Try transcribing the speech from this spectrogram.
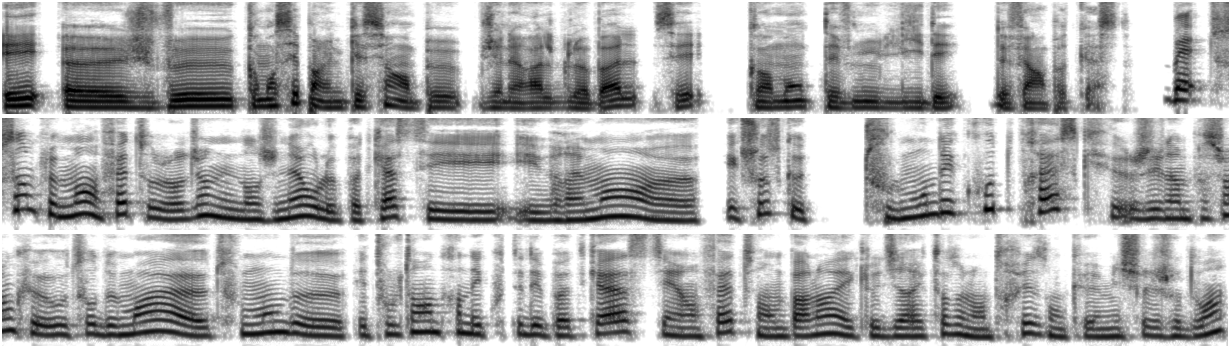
Et euh, je veux commencer par une question un peu générale, globale. C'est comment t'es venue l'idée de faire un podcast? Ben, tout simplement, en fait, aujourd'hui, on est dans une ère où le podcast est, est vraiment euh, quelque chose que tout le monde écoute presque. J'ai l'impression que autour de moi, euh, tout le monde euh, est tout le temps en train d'écouter des podcasts. Et en fait, en parlant avec le directeur de l'entreprise, donc euh, Michel Jaudoin,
